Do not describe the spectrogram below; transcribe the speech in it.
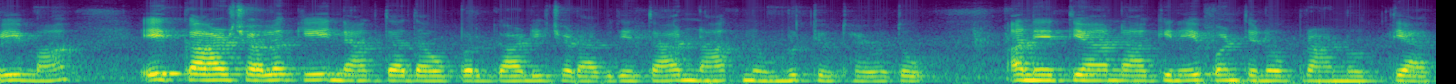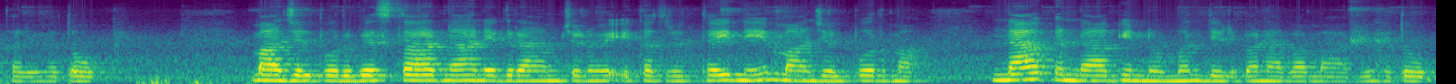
બેમાં એક કાર ચાલકે નાગદાદા ઉપર ગાડી ચડાવી દેતા નાગનું મૃત્યુ થયું હતું અને ત્યાં નાગીને પણ તેનો પ્રાણનો ત્યાગ કર્યો હતો. માંજલપુર વિસ્તારના અને ગ્રામજનોએ એકત્રિત થઈને માંજલપુરમાં નાગ નાગીનનું મંદિર બનાવવામાં આવ્યું હતું.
